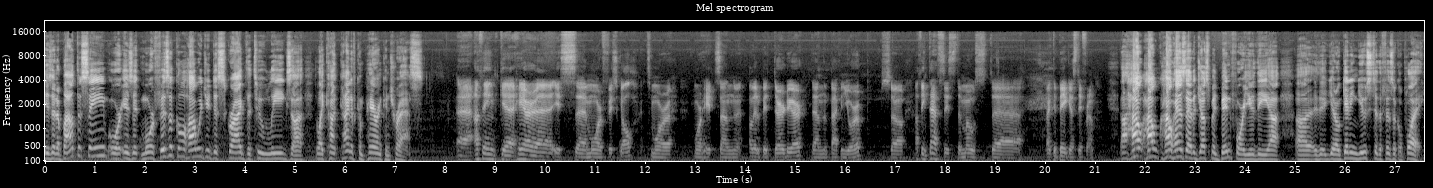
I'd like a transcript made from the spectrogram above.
is it about the same or is it more physical? How would you describe the two leagues, uh, like kind of compare and contrast? Uh, I think uh, here uh, is uh, more physical. It's more more hits and a little bit dirtier than back in Europe. So I think that is the most uh, like the biggest difference. Uh, how how how has that adjustment been for you? The, uh, uh, the, you know getting used to the physical play.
